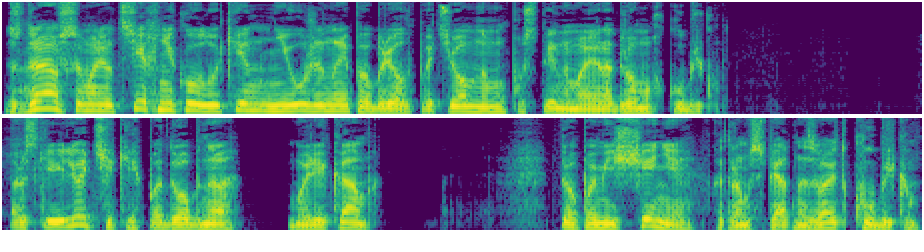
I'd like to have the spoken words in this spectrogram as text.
Сдав самолет технику, Лукин неужиная побрел по темному пустынному аэродрому к кубрику. Морские летчики, подобно морякам, то помещение, в котором спят, называют кубриком.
